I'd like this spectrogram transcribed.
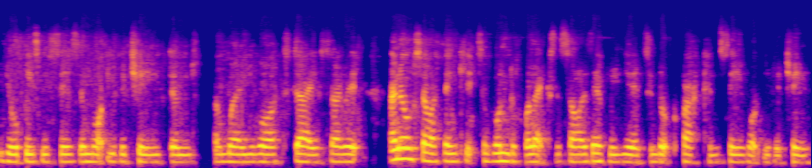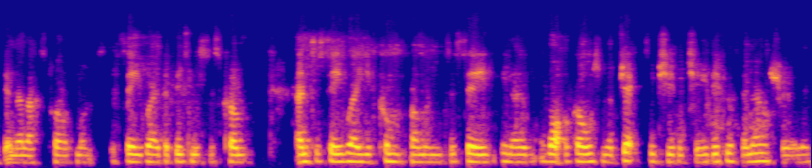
your businesses and what you've achieved and and where you are today. So it and also, I think it's a wonderful exercise every year to look back and see what you've achieved in the last 12 months, to see where the business has come and to see where you've come from and to see, you know, what goals and objectives you've achieved, if nothing else, really.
